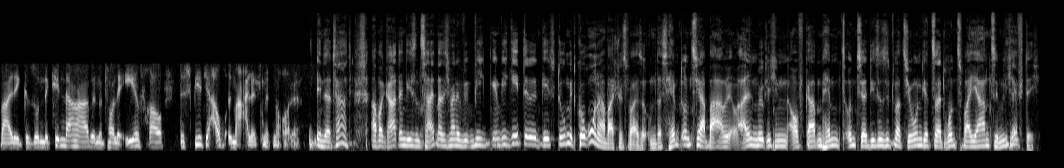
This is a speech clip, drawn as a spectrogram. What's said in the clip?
weil ich gesunde Kinder habe, eine tolle Ehefrau. Das spielt ja auch immer alles mit einer Rolle. In der Tat. Aber gerade in diesen Zeiten, also ich meine, wie, wie geht, gehst du mit Corona beispielsweise um? Das hemmt uns ja bei allen möglichen Aufgaben, hemmt uns ja diese Situation jetzt seit rund zwei Jahren ziemlich heftig.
